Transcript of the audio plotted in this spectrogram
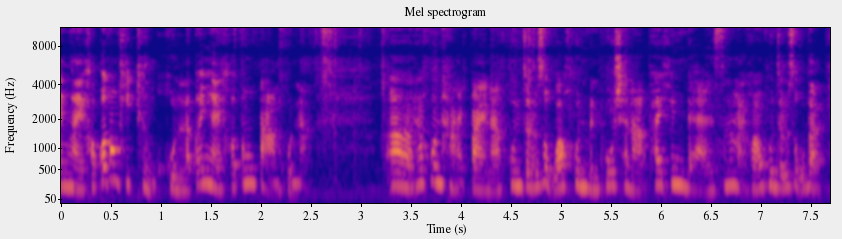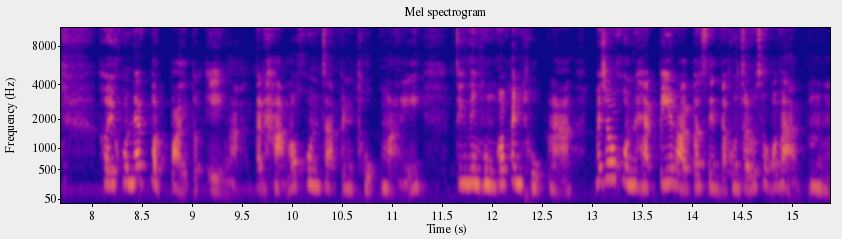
ยังไงเขาก็ต้องคิดถึงคุณแล้วก็ยังไงเขาต้องตามคุณอะ เอ่อถ้าคุณหายไปนะ คุณจะรู้สึกว่าคุณเป็นผู้ชนะไพ่ขึ้นแดนซ์นั่นหมายความว่าคุณจะรู้สึกว่าแบบเฮ้ยคุณได้ปลดปล่อยตัวเองอะแต่ถามว่าคุณจะเป็นทุกข์ไหม จริง ๆ คุณก็เป็นทุกข์นะ ไม่ใช่ว่าคุณแฮปปี้ร้อยเปอร์เซ็นต์แต่คุณจะรู้สึกว่าแบบ อืม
